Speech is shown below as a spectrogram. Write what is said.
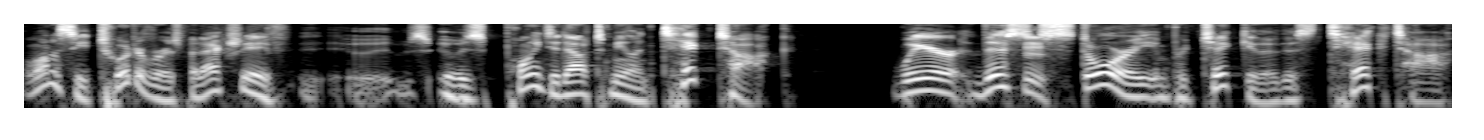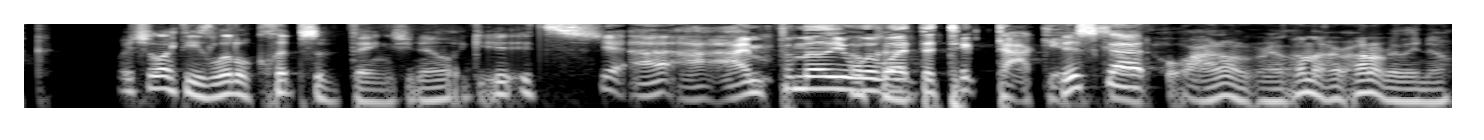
I want to say Twitterverse, but actually it was, it was pointed out to me on TikTok, where this Hmm. story in particular, this TikTok, which are like these little clips of things, you know, like it's Yeah, I, I'm familiar with what the TikTok is. this so- got oh, I don't really, I'm not, I don't really know.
